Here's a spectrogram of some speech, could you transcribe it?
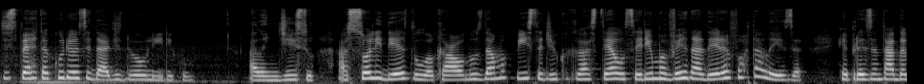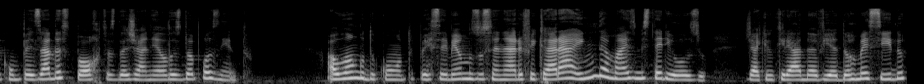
desperta a curiosidade do eu lírico. Além disso, a solidez do local nos dá uma pista de que o castelo seria uma verdadeira fortaleza, representada com pesadas portas das janelas do aposento. Ao longo do conto, percebemos o cenário ficar ainda mais misterioso, já que o criado havia adormecido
